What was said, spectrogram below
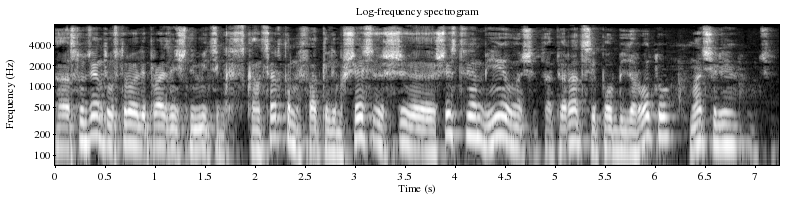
Э, студенты устроили праздничный митинг с концертом, факелем шествием и значит, операции по Бельроту начали значит,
